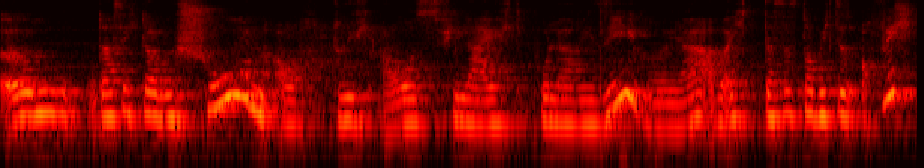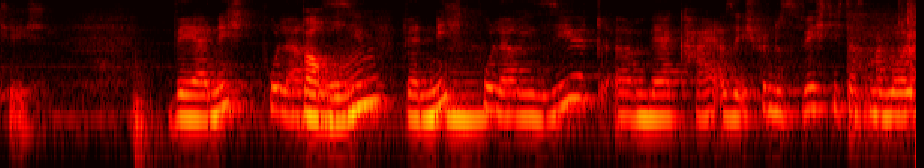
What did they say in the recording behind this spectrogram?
ähm, dass ich glaube schon auch durchaus vielleicht polarisiere, ja, aber ich, das ist glaube ich das auch wichtig. Wer nicht polarisiert, Warum? Wer nicht mhm. polarisiert, ähm, wer kein, also ich finde es wichtig, dass man Leute.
